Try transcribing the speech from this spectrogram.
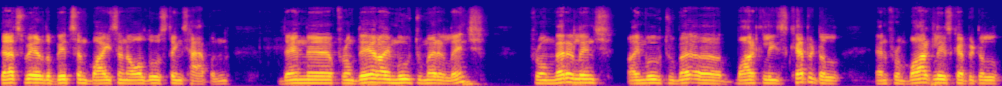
That's where the bits and bytes and all those things happened. Then uh, from there, I moved to Merrill Lynch. From Merrill Lynch, I moved to uh, Barclays Capital. And from Barclays Capital,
